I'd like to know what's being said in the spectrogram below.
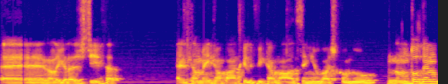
É, na Liga da Justiça, ele também tem uma parte que ele fica mal, assim. Eu gosto quando. Não, não tô dizendo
